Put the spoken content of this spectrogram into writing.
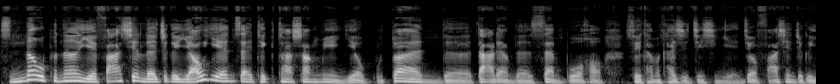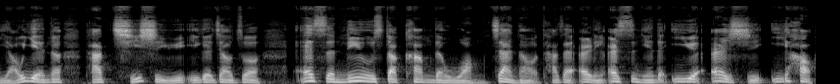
Snope 呢也发现了这个谣言，在 TikTok 上面也有不断的大量的散播，后，所以他们开始进行研究，发现这个谣言呢，它起始于一个叫做 asanews.com 的网站，哦，它在二零二四年的一月二十一号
